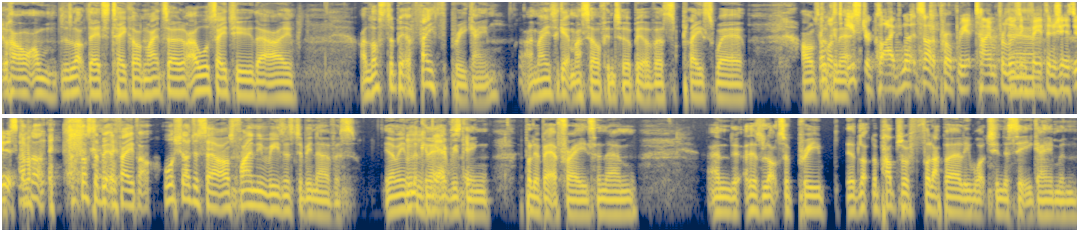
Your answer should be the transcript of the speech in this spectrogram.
Um, there's a lot there to take on, right? So I will say to you that I I lost a bit of faith pre-game. I managed to get myself into a bit of a place where I was It's almost looking at Easter, Clive. No, it's not appropriate time for losing Yeah. faith in Jesus. Come on. I've lost a bit of faith. Or should I just say I was finding reasons to be nervous? You know what I mean? Mm, Looking at yeah, everything, probably a better phrase. And um, and there's lots of pre. The pubs were full up early watching the City game, and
